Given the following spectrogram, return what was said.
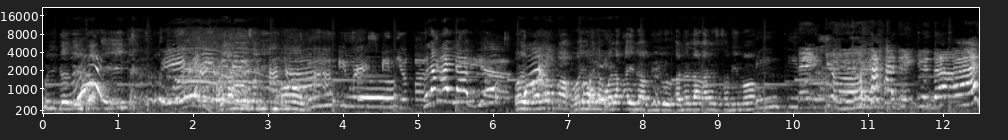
my God, ay bakit? Ay, ano na sabihin mo? Walang I love you! Oy, wala pa. Oy, wala, walang I love you. Ano lang, ano sasabihin mo? Thank you. Thank you. Thank you, Dad.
